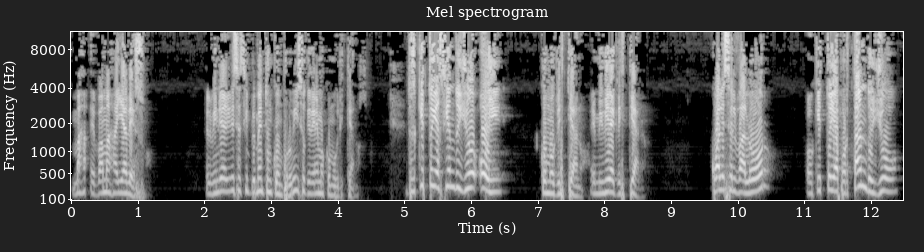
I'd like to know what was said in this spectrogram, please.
Más, va más allá de eso. El venir a la iglesia es simplemente un compromiso que tenemos como cristianos. Entonces, ¿qué estoy haciendo yo hoy como cristiano, en mi vida cristiana? ¿Cuál es el valor o qué estoy aportando yo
